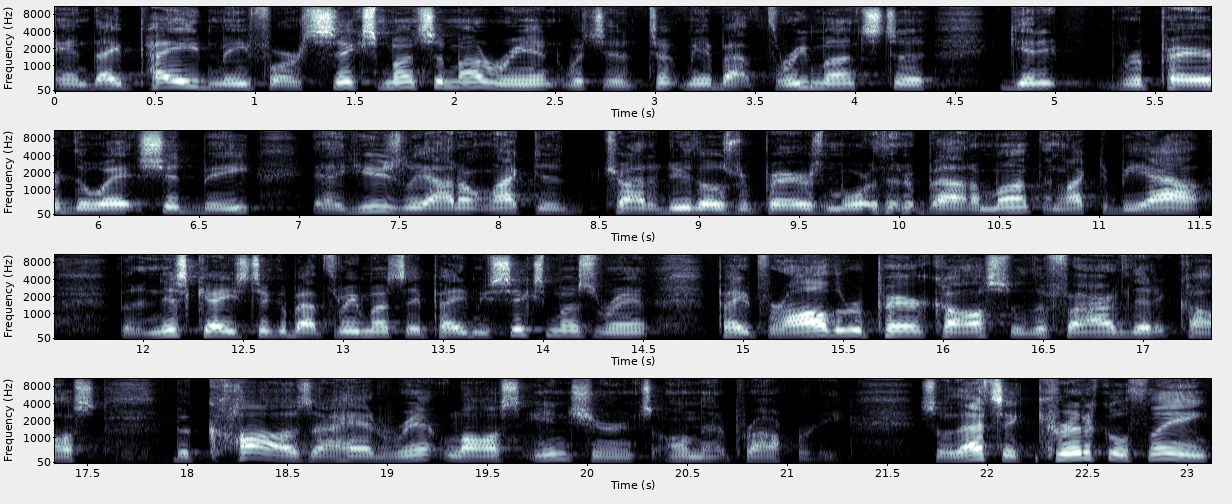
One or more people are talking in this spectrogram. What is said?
and they paid me for six months of my rent, which it took me about three months to get it repaired the way it should be. Uh, usually, I don't like to try to do those repairs more than about a month and like to be out. But in this case, it took about three months. They paid me six months' rent, paid for all the repair costs of the fire that it cost because I had rent loss insurance on that property. So that's a critical thing.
